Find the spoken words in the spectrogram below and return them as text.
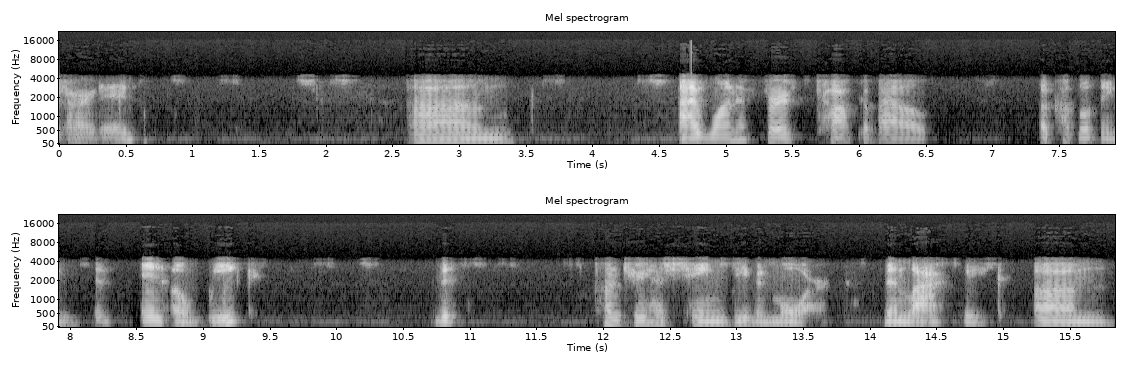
started. Um, I want to first talk about a couple of things. In a week, this country has changed even more than last week. Um,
